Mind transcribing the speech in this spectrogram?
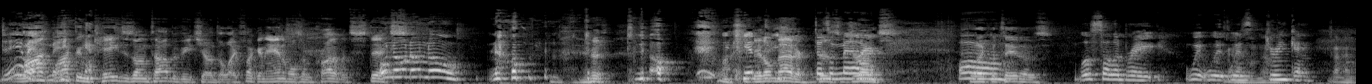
damn locked, it, man. locked in cages on top of each other like fucking animals and prodded with sticks. Oh no no no no no! You can't. they don't matter. It Doesn't There's matter. Oh, like potatoes. we'll celebrate with, with, with drinking. I don't know.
